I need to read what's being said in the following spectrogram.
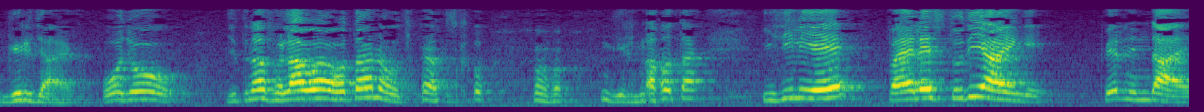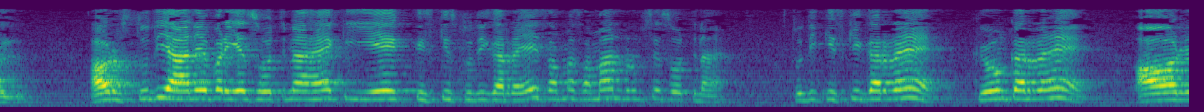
गिर जाएगा। वो जो जितना फुला हुआ होता है ना, उतना उसको गिरना होता है। इसीलिए पहले स्तुति आएँगे, फिर निंदा आएगी। और स्तुति आने पर यह सोचना है कि ये किसकी स्तुति कर रहे हैं? समान रूप से सोचना है। स्तुति किसकी कर रहे हैं? क्यों कर रहे हैं? और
